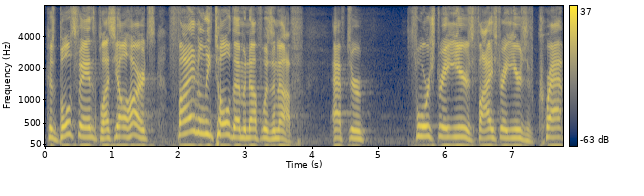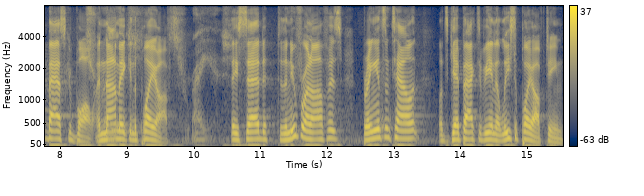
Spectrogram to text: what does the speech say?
Because Bulls fans, bless y'all hearts, finally told them enough was enough after four straight years, five straight years of crap basketball and not making the playoffs. They said to the new front office, bring in some talent. Let's get back to being at least a playoff team.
